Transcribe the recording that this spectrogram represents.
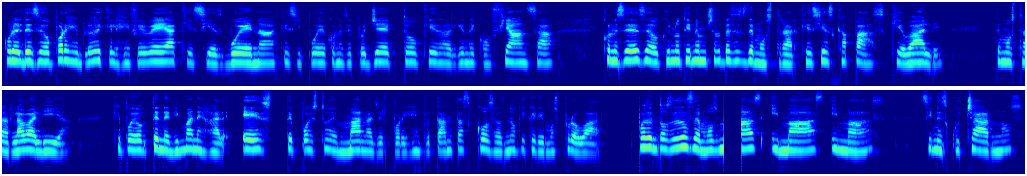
con el deseo, por ejemplo, de que el jefe vea que sí es buena, que sí puede con ese proyecto, que es alguien de confianza, con ese deseo que uno tiene muchas veces de mostrar que sí es capaz, que vale, demostrar la valía, que puede obtener y manejar este puesto de manager, por ejemplo, tantas cosas, ¿no? que queremos probar. Pues entonces hacemos más y más y más sin escucharnos,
